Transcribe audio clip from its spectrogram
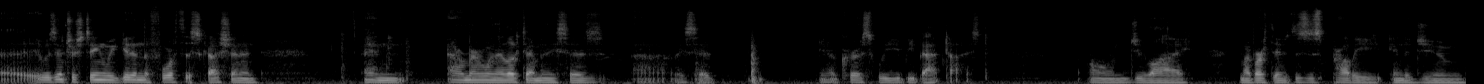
uh, it was interesting. We get in the fourth discussion, and and I remember when they looked at me, they says, uh, they said, you know, Chris, will you be baptized on July? My birthday. This is probably end of June,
